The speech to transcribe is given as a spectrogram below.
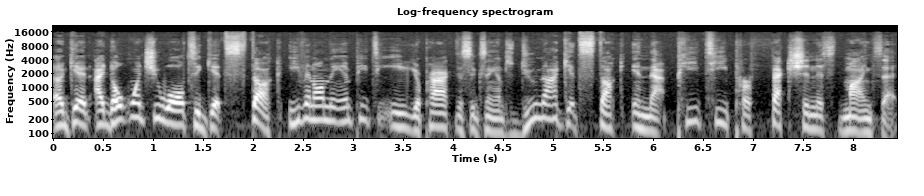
Again, I don't want you all to get stuck, even on the NPTE, your practice exams. Do not get stuck in that PT perfectionist mindset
